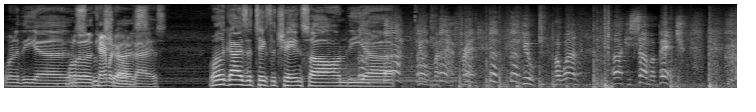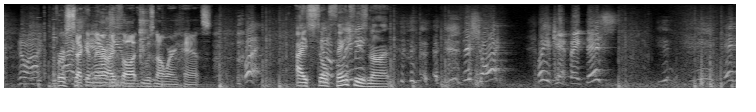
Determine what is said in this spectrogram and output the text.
One of the uh One of the spook camera show guys. One of the guys that takes the chainsaw on the uh You, my friend, you are one lucky son of a bitch. You know, I. For a second there, I accidentally- thought he was not wearing pants. What? I still think believe me? he's not. This short? Well, you can't fake this. It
